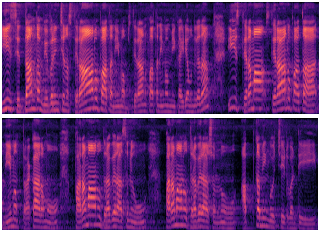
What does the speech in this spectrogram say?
ఈ సిద్ధాంతం వివరించిన స్థిరానుపాత నియమం. స్థిరానుపాత నియమం మీకు ఐడియా ఉంది కదా? ఈ స్థిరమా స్థిరానుపాత నియమం ప్రకారము పరమాణు ద్రవ్యరాశిను పరమాణు ద్రవ్యరాశులను అప్కమింగ్ వచ్చేటువంటి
